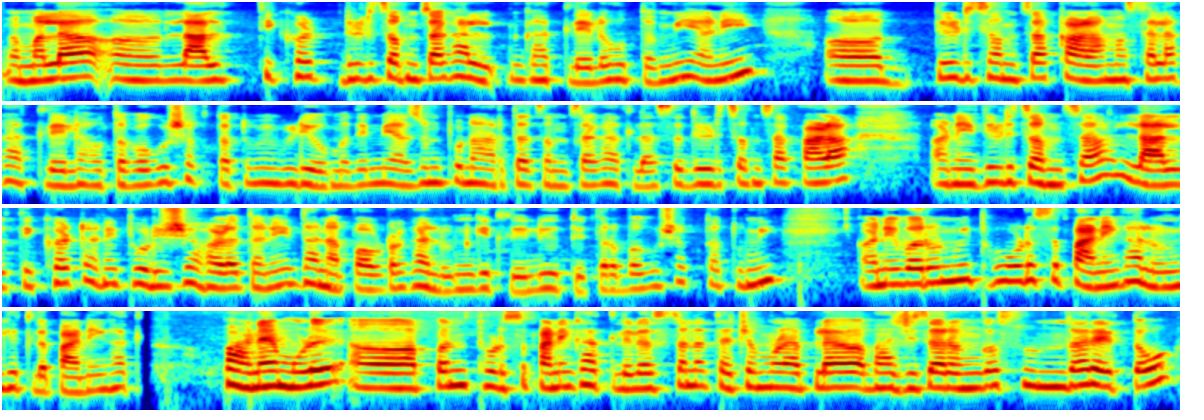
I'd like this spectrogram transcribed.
मला लाल तिखट दीड चमचा घाल घातलेलं होतं मी आणि दीड चमचा काळा मसाला घातलेला होता. बघू शकता तुम्ही व्हिडिओमध्ये. मी अजून पुन्हा अर्धा चमचा घातला. असं दीड चमचा काळा आणि दीड चमचा लाल तिखट आणि थोडीशी हळद आणि धना पावडर घालून घेतलेली होती. तर बघू शकता तुम्ही. आणि वरून मी थोडंसं पाणी घालून घेतलं. पाणी घात पाण्यामुळे आपण थोडंसं पाणी घातलेलं असतं ना त्याच्यामुळे आपल्या भाजीचा रंग सुंदर येतो.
